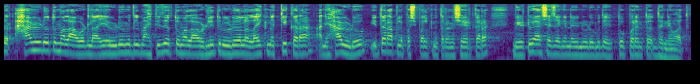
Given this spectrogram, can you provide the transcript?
तर हा व्हिडिओ तुम्हाला आवडला या व्हिडिओमधील माहिती जर तुम्हाला आवडली तर व्हिडिओला लाईक नक्की करा आणि हा व्हिडिओ इतर आपल्या पशुपालक मित्रांना शेअर करा. भेटूया अशा जगा नवीन व्हिडिओमध्ये तोपर्यंत धन्यवाद.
